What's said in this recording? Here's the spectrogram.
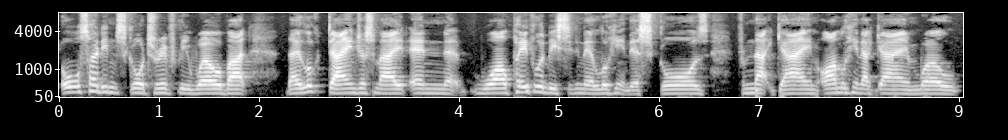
also didn't score terrifically well, but they look dangerous, mate. And while people would be sitting there looking at their scores from that game, I'm looking at that game, well,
